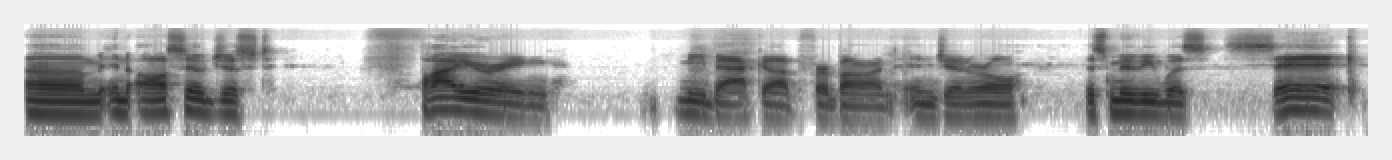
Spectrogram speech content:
um, and also just firing me back up for Bond in general. This movie was sick.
